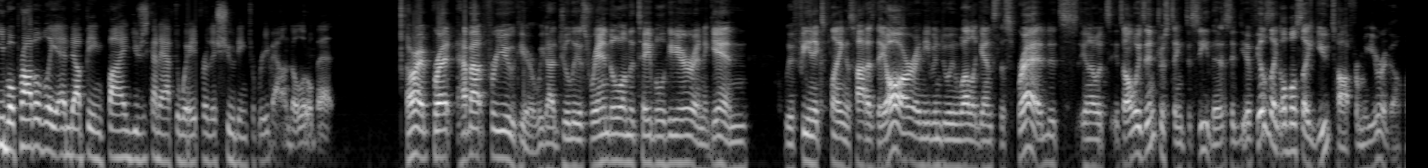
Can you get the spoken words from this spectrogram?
he will probably end up being fine. You just kind of have to wait for the shooting to rebound a little bit. All right, Brett, how about for you here? We got Julius Randle on the table here. And again, with Phoenix playing as hot as they are and even doing well against the spread, it's you know it's it's always interesting to see this. It, it feels like almost like Utah from a year ago.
